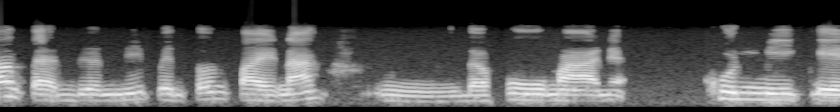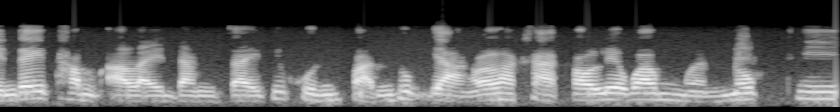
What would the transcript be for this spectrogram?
ตั้งแต่เดือนนี้เป็นต้นไปนะอืมเดอะฟูมาเนี่ย คุณมีเกณฑ์ได้ทำอะไรดังใจที่คุณฝันทุกอย่างแล้วล่ะค่ะเขาเรียกว่าเหมือนนกที่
